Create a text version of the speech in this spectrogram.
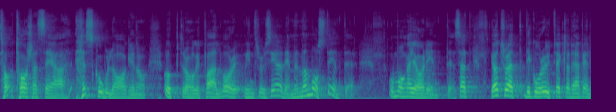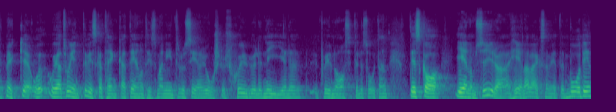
tar, tar så att säga skollagen och uppdraget på allvar och introducerar det. Men man måste inte. Och många gör det inte. Så att jag tror att det går att utveckla det här väldigt mycket och, och, jag tror inte vi ska tänka att det är något som man introducerar i årskurs 7 eller 9 eller på gymnasiet eller så, utan det ska genomsyra hela verksamheten. Både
